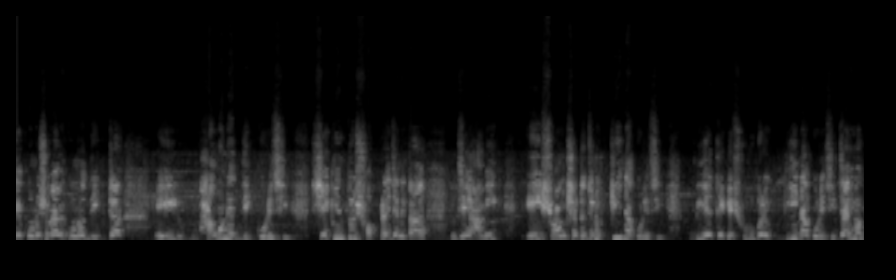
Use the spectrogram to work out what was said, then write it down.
যে কোনো সময় আমি কোনো দিকটা এই ভাঙনের দিক করেছি। সে কিন্তু সবটাই জানে তা, যে আমি এই সংসারটার জন্য কী না করেছি, বিয়ে থেকে শুরু করে কী না করেছি। যাই হোক,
